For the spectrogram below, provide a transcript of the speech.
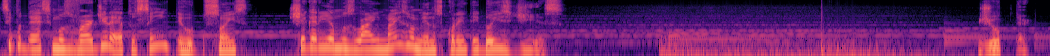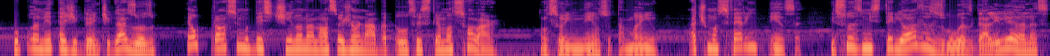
se pudéssemos voar direto sem interrupções, chegaríamos lá em mais ou menos 42 dias. Júpiter, o planeta gigante gasoso, é o próximo destino na nossa jornada pelo sistema solar. Com seu imenso tamanho, atmosfera intensa e suas misteriosas luas galileanas,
